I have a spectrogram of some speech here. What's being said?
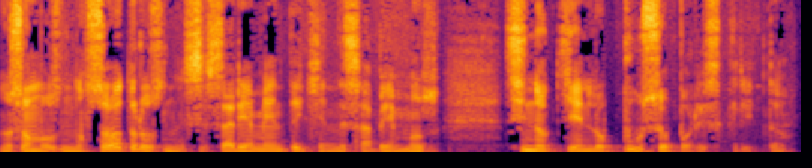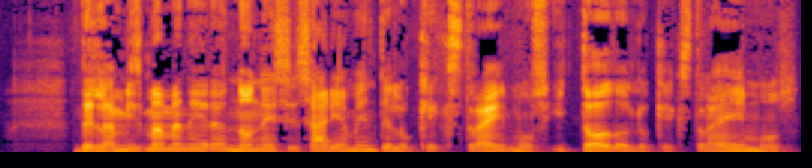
no somos nosotros necesariamente quienes sabemos, sino quien lo puso por escrito. De la misma manera, no necesariamente lo que extraemos y todo lo que extraemos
